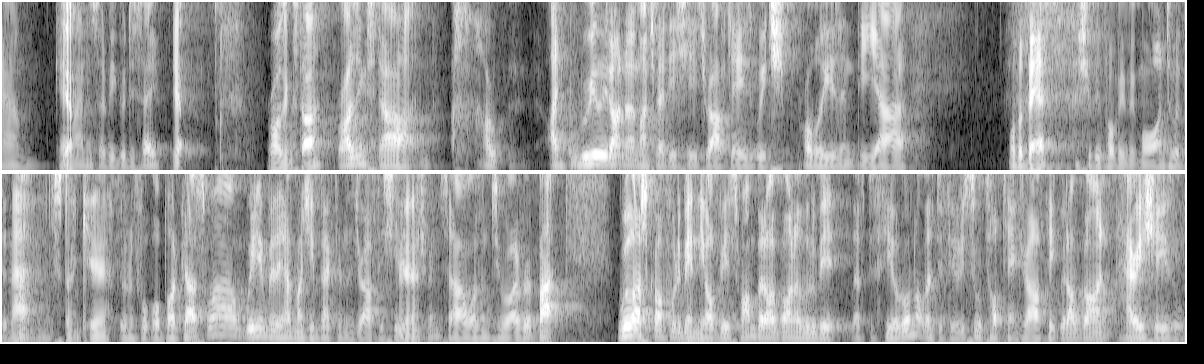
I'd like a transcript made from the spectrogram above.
um, Cam Yeah. So it'd be good to see. Yep. Rising star. Rising star. I, I really don't know much about this year's draftees, which probably isn't the uh, well the best. I should be probably a bit more onto it than that. Just don't care. Doing a football podcast. Well, we didn't really have much impact in the draft this year in Richmond, so I wasn't too over it. But Will Ashcroft would have been the obvious one, but I've gone a little bit left of field, or not left of field. He's still a top ten draft pick, but I've gone Harry Sheezel.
